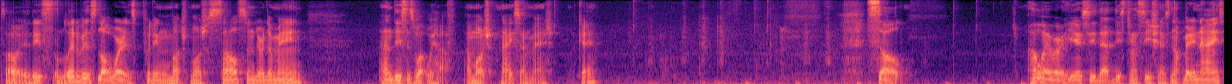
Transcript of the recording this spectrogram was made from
So it is a little bit slower, it's putting much more cells in your domain. And this is what we have, a much nicer mesh, okay? So, however, here you see that this transition is not very nice.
